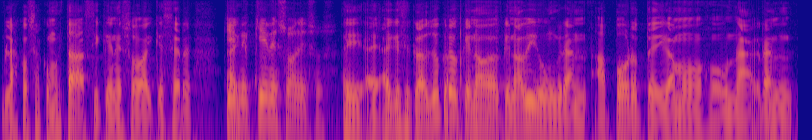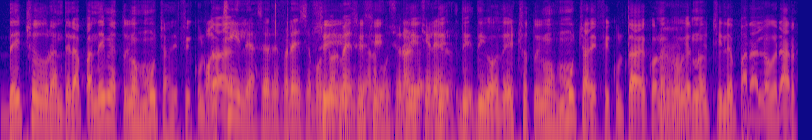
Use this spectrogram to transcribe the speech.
las cosas como está, así que en eso hay que ser... ¿Quiénes, son esos? Eh, hay, que ser claro, yo creo que no, que no ha habido un gran aporte, digamos, o una gran... De hecho, durante la pandemia tuvimos muchas dificultades. Con Chile, hacer referencia puntualmente a los funcionarios chilenos. digo, de hecho tuvimos muchas dificultades con el gobierno de Chile para lograr,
